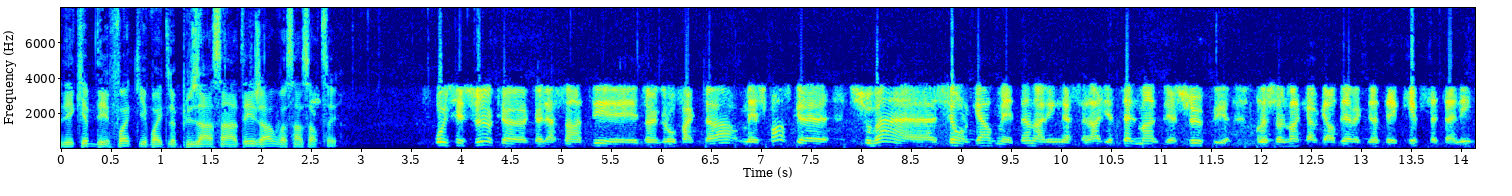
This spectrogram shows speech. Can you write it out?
L'équipe, des fois, qui va être le plus en santé, Jacques, va s'en sortir. Oui, c'est sûr que, la santé est un gros facteur, mais je pense que souvent, si on regarde maintenant dans la Ligue nationale, il y a tellement de blessures, puis on a seulement qu'à regarder avec notre équipe cette année.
